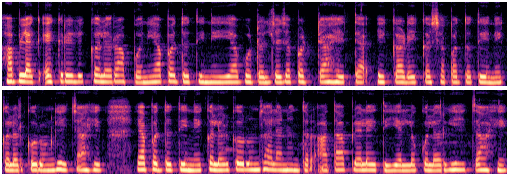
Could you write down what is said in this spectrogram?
हा ब्लॅक ॲक्रेलिक कलर आपण या पद्धतीने या बॉटलच्या ज्या पट्ट्या आहेत त्या एकाडे कशा पद्धतीने कलर करून घ्यायच्या आहेत. या पद्धतीने कलर करून झाल्यानंतर आता आपल्याला इथे येल्लो कलर घ्यायचा आहे.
